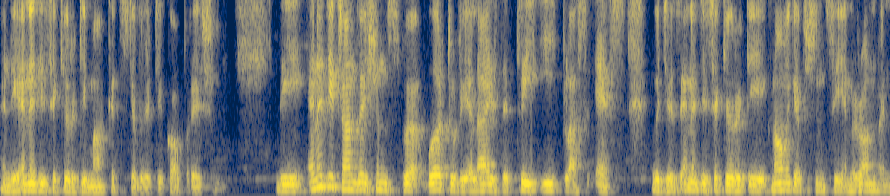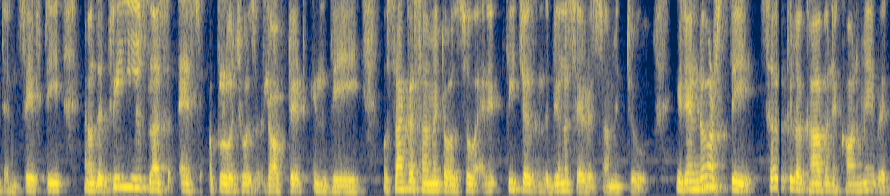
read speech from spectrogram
and the Energy Security Market Stability Corporation the energy transitions were, were, to realize the 3E plus S, which is energy security, economic efficiency, environment, and safety. Now, the 3E plus S approach was adopted in the Osaka summit also, and it features in the Buenos Aires summit too. It endorsed the circular carbon economy with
